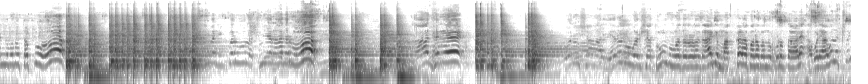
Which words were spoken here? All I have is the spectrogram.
ಎನ್ನುವುದು ತಪ್ಪು. ಇವರಿಬ್ಬರು ಲಕ್ಷ್ಮಿಯರಾದರು. ಆದರೆ ವರುಷ ಎರಡು ವರ್ಷ ತುಂಬುವುದರೊಳಗಾಗಿ ಮಕ್ಕಳ ಫಲವನ್ನು ಕೊಡುತ್ತಾಳೆ ಅವಳ್ಯಾವ ಲಕ್ಷ್ಮಿ?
